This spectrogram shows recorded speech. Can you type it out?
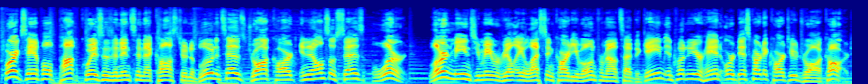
For example, Pop Quiz is an instant that costs 2 and a blue and it says draw a card and it also says learn. Learn means you may reveal a lesson card you own from outside the game and put it in your hand or discard a card to draw a card.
